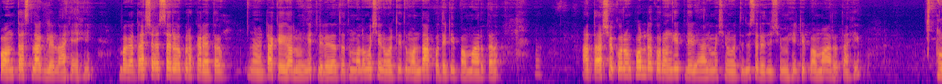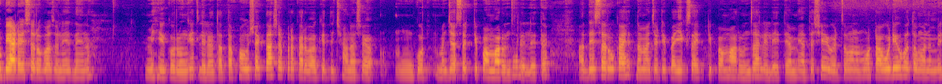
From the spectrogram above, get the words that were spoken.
पाऊण तास लागलेला आहे हे. बघा आता अशा सर्व प्रकारे आता टाके घालून घेतलेले आहेत. आता तुम्हाला मशीनवरती तुम्हाला दाखवते टिपा मारताना. आता अशा करून फोल्ड करून घेतलेले आणि मशीनवरती दुसऱ्या दिवशी मी हे टिपा मारत आहे. उभी आडव्या सर्व बाजूने येत नाही ना. मी हे करून घेतलेलं आहेत. आता पाहू शकता अशा प्रकारे बघा किती छान अशा गोट म्हणजे असं टिपा मारून झालेल्या आहेत. त्या आता हे सर्व काय आहेत ना माझ्या टिपा एक साईड टिपा मारून झालेल्या आहेत. त्या मी आता शेवटचा म्हणून मोठा उडी होता म्हणून मी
